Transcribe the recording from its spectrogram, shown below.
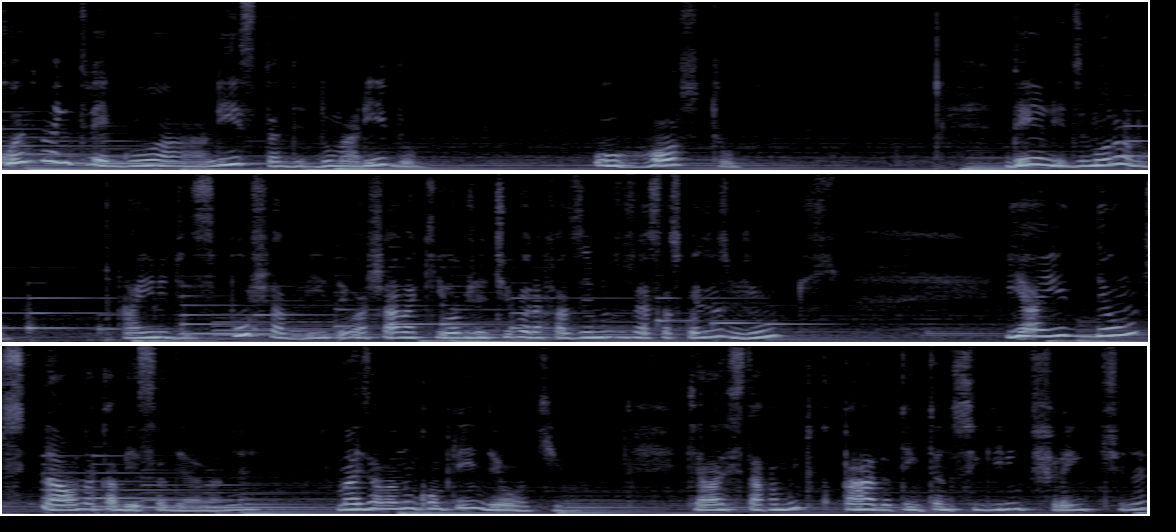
Quando ela entregou a lista de, do marido, o rosto dele desmoronou. Aí ele disse: Puxa vida, eu achava que o objetivo era fazermos essas coisas juntos. E aí deu um sinal na cabeça dela, né? Mas ela não compreendeu aquilo. Que ela estava muito ocupada tentando seguir em frente, né?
